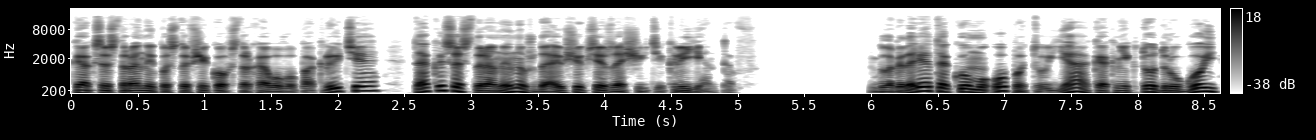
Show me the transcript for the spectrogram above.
как со стороны поставщиков страхового покрытия, так и со стороны нуждающихся в защите клиентов. Благодаря такому опыту я, как никто другой,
